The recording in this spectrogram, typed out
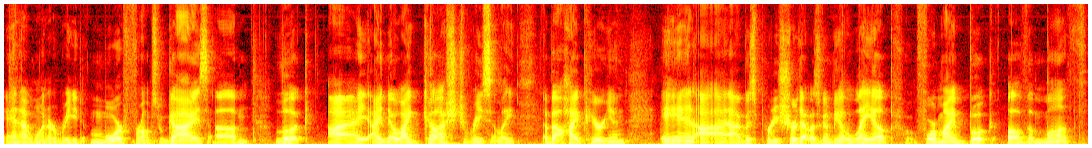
and I want to read more from. So, guys, um, look, I, I know I gushed recently about Hyperion, and I, I was pretty sure that was going to be a layup for my book of the month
